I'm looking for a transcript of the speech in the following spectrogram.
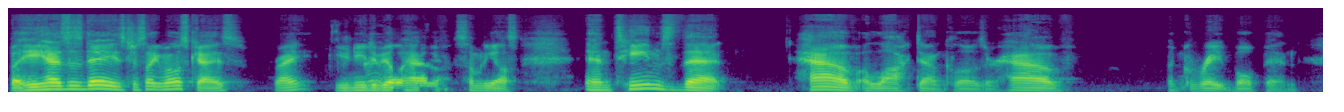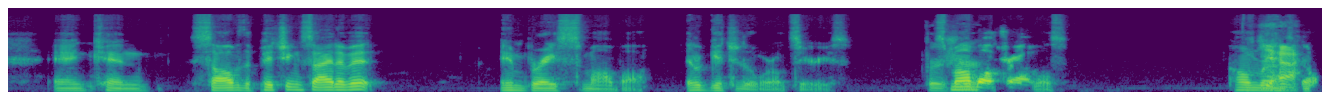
But he has his days, just like most guys, right? You need to be able to have somebody else. And teams that have a lockdown closer, have a great bullpen, and can solve the pitching side of it, embrace small ball. It'll get you to the World Series. For small sure. ball travels. Home runs Yeah. don't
